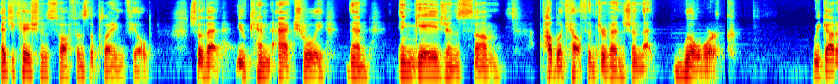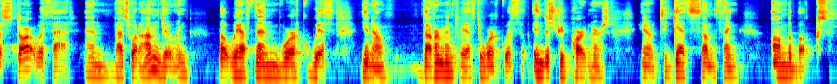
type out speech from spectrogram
Education softens the playing field so that you can actually then engage in some public health intervention that will work. We got to start with that, and that's what I'm doing but we have to then work with, you know, government, we have to work with industry partners, you know, to get something on the books.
